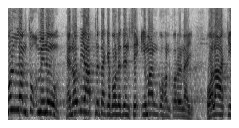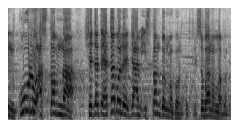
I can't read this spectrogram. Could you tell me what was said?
কুল্লাম তুমিনু। হে নবী, আপনি তাকে বলে দেন, সে ইমান গ্রহণ করে নাই। ওয়ালাকিন কুলু আসলাম না সে যাতে এটা বলে যে, আমি ইসলাম ধর্ম গ্রহণ করছি। সুবহানাল্লাহ বলে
